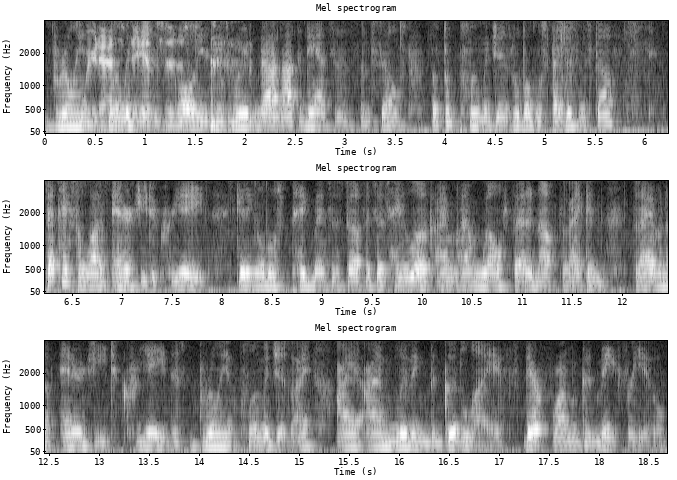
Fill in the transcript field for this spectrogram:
brilliant Weird-ass plumages, all these, these weird, not not the dances themselves, but the plumages with all those feathers and stuff. That takes a lot of energy to create. Getting all those pigments and stuff. It says, "Hey, look, I'm I'm well fed enough that I can that I have enough energy to create this brilliant plumages. I I I'm living the good life. Therefore, I'm a good mate for you."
